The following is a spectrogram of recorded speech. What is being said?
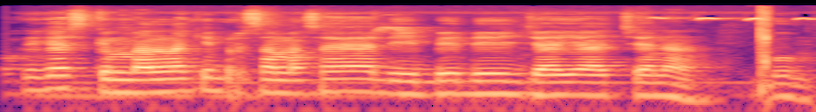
Oke guys, kembali lagi bersama saya di BD Jaya Channel. Boom.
